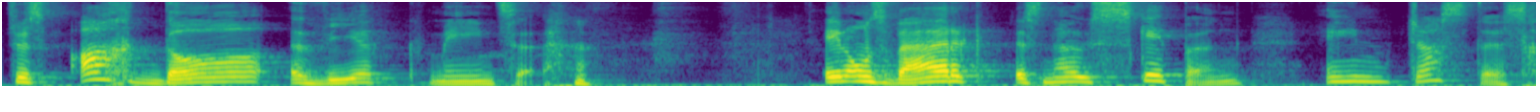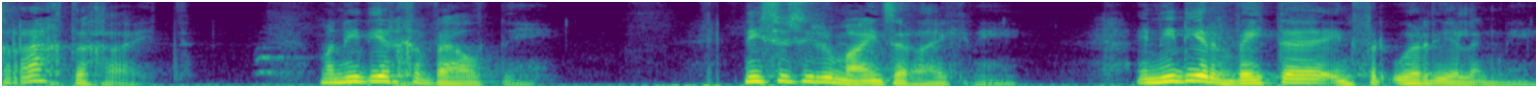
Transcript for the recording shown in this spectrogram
Soos 8 dae 'n week mense. En ons werk is nou skepping en justice, geregtigheid. Maar nie deur geweld nie. Nie soos die Romeinse ryk nie. En nie deur wette en veroordeling nie.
